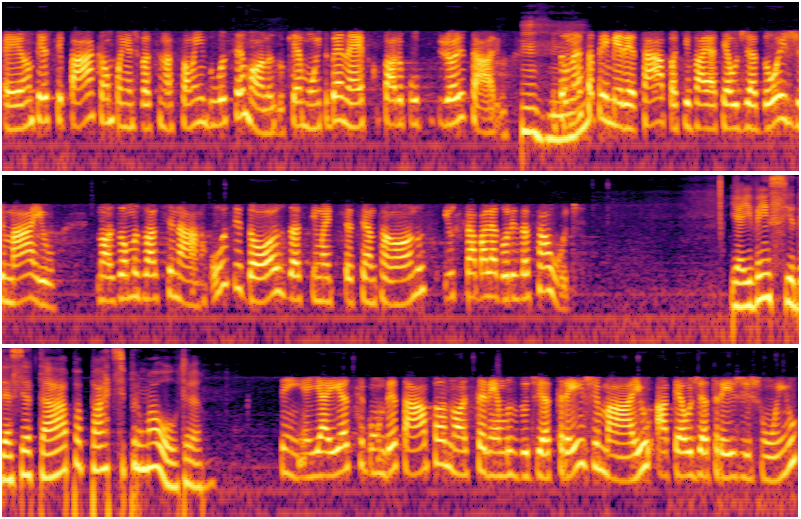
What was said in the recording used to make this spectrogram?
é, antecipar a campanha de vacinação em duas semanas, o que é muito benéfico para o público prioritário. Uhum. Então, nessa primeira etapa, que vai até o dia 2 de maio, nós vamos vacinar os idosos acima de 60 anos e os trabalhadores da saúde. E aí, vencida essa etapa, parte-se para uma outra. Sim, e aí a segunda etapa nós teremos do dia 3 de maio até o dia 3 de junho,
